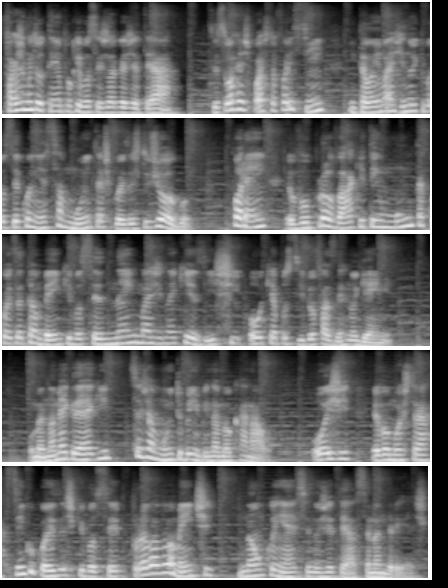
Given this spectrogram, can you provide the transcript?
Faz muito tempo que você joga GTA? Se sua resposta foi sim, então eu imagino que você conheça muitas coisas do jogo. Porém, eu vou provar que tem muita coisa também que você nem imagina que existe ou que é possível fazer no game. O meu nome é Greg, seja muito bem-vindo ao meu canal. Hoje eu vou mostrar 5 coisas que você provavelmente não conhece no GTA San Andreas.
